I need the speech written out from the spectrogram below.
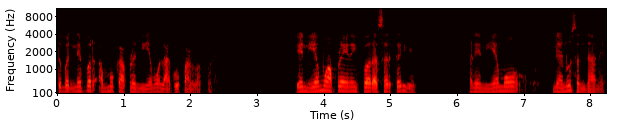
તો બંને પર અમુક આપણે નિયમો લાગુ પાડવા પડે. એ નિયમો આપણે એની પર અસર કરીએ અને નિયમોને અનુસંધાને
